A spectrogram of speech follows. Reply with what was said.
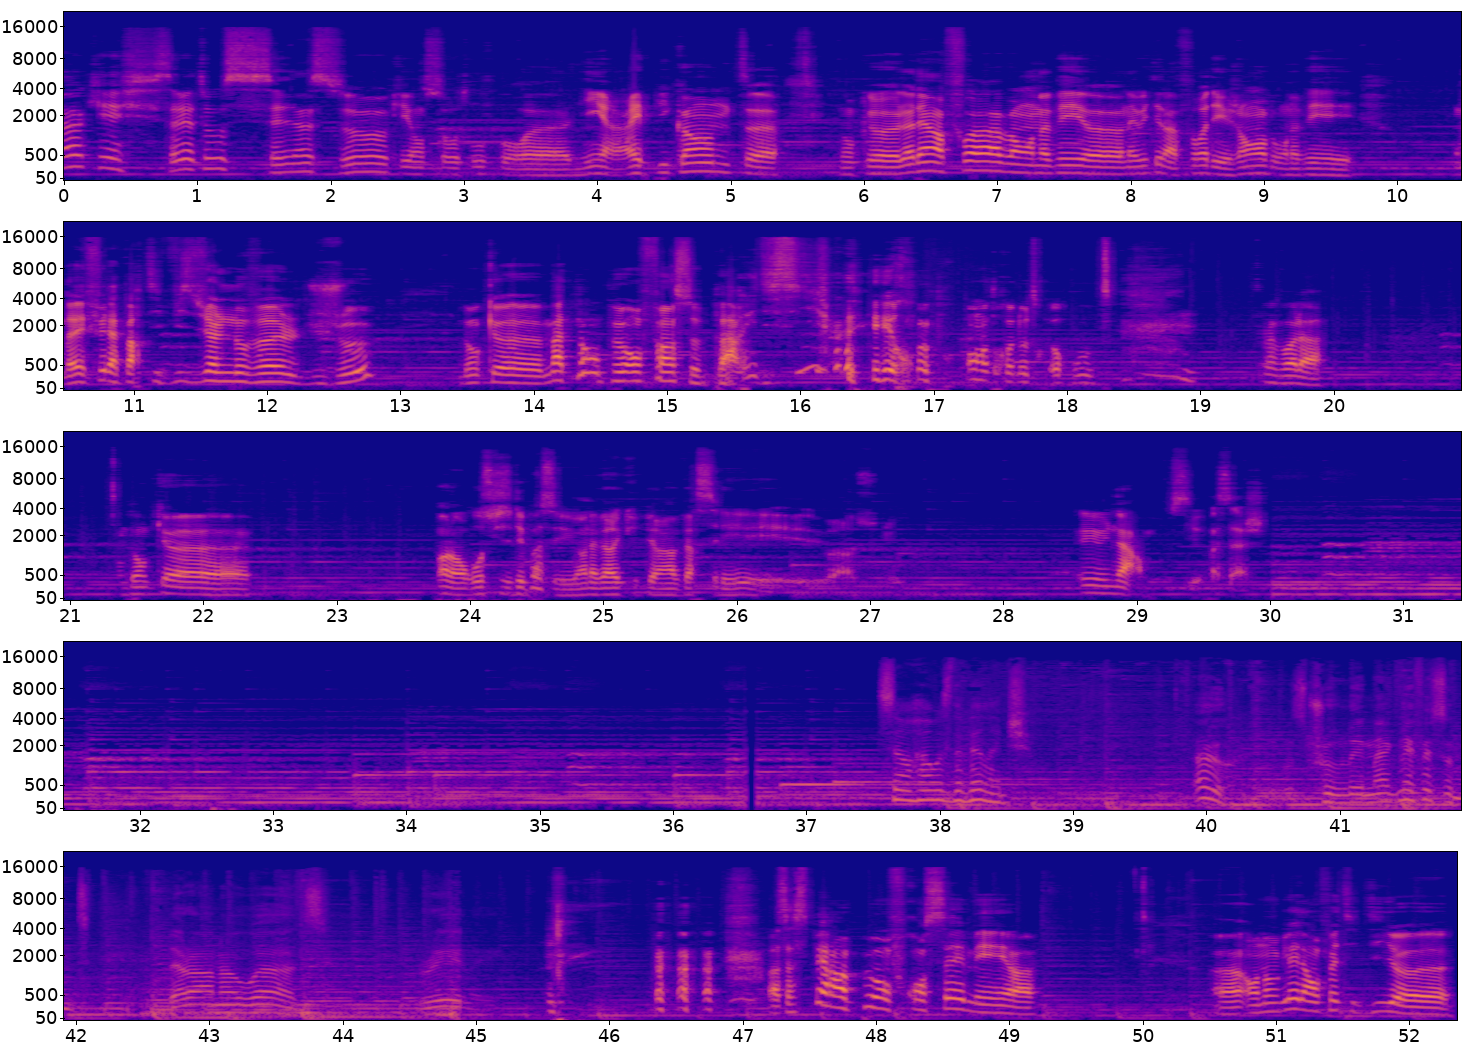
Ok, salut à tous, c'est Nasso qui on se retrouve pour euh, Nier Replicant. Donc euh, la dernière fois, on avait euh, on avait été dans la forêt des gens, on avait on avait fait la partie visual novel du jeu. Donc euh, maintenant on peut enfin se barrer d'ici et reprendre notre route. Voilà. Donc euh... voilà, en gros ce qui s'était passé, on avait récupéré un verre et voilà. Et une arme aussi au passage. So, how was the village? Oh, it was truly magnificent. There are no words. Really. Ah, ça se perd un peu en français, mais euh, euh, en anglais là en fait il dit euh,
